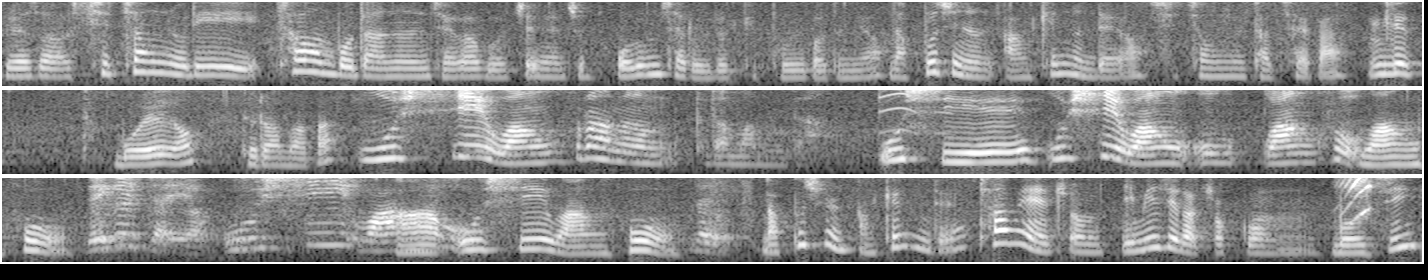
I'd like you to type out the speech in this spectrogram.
그래서 시청률이 처음보다는 제가 볼 적에는 좀 오름세로 이렇게 보이거든요. 나쁘지는 않겠는데요. 시청률 자체가. 이게 뭐예요? 드라마가? 우시 왕후라는 드라마입니다. 우씨의 우시 왕후 왕후. 왕후. 네 글자예요. 우시 왕후. 아, 우씨 왕후. 네. 나쁘지는 않겠는데요? 처음에 좀 이미지가 조금 뭐지?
